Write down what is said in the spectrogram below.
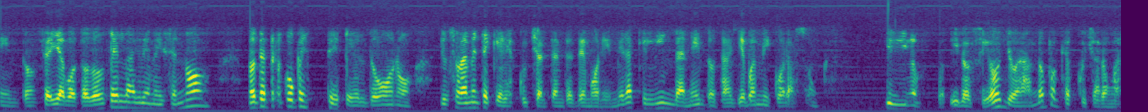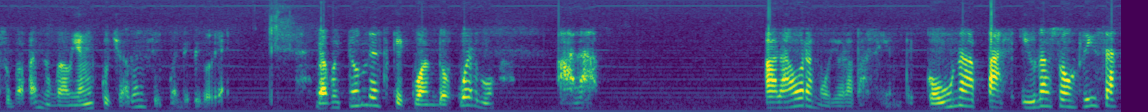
Entonces ella botó dos de lágrimas y dice, no, no te preocupes, te perdono. Yo solamente quería escucharte antes de morir. Mira qué linda anécdota llevo en mi corazón. Y, lo, y los hijos llorando porque escucharon a su papá. Nunca habían escuchado en cincuenta y pico de años. La cuestión es que cuando cuelgo, a la A la hora murió la paciente, con una paz y una sonrisa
